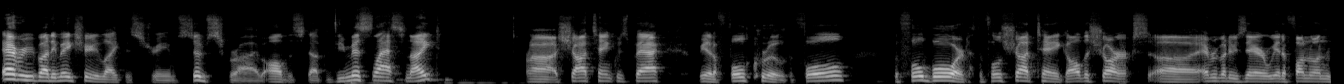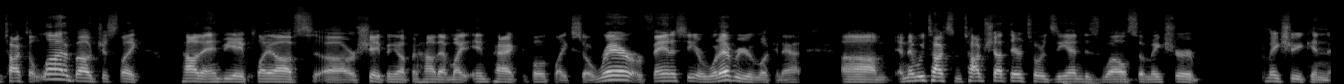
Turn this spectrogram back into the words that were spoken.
everybody. Make sure you like the stream, subscribe, all the stuff. If you missed last night, uh, Shot Tank was back. We had a full crew, the full, the full board, the full shot tank, all the sharks. Uh, everybody was there. We had a fun one. We talked a lot about just like how the NBA playoffs uh, are shaping up and how that might impact both like Sorare or fantasy or whatever you're looking at. Um, and then we talked some top shot there towards the end as well. So make sure, make sure you can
